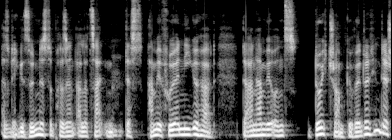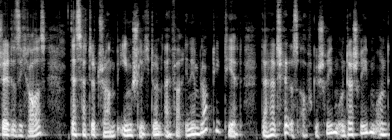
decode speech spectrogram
also der gesündeste Präsident aller Zeiten. Mhm. Das haben wir früher nie gehört. Daran haben wir uns durch Trump gewöhnt. Und hinterher stellte sich raus, das hatte Trump ihm schlicht und einfach in den Blog diktiert. Dann hat er das aufgeschrieben, unterschrieben und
